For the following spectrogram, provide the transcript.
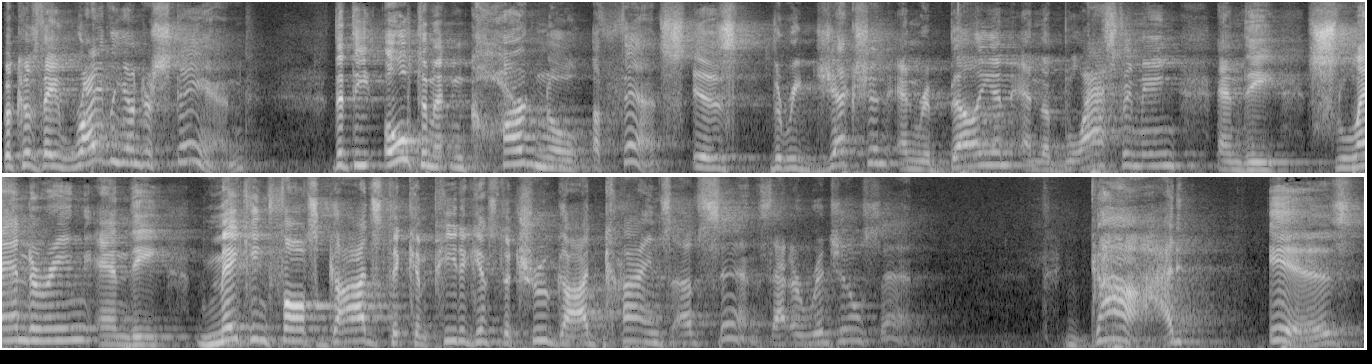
Because they rightly understand that the ultimate and cardinal offense is the rejection and rebellion and the blaspheming and the slandering and the making false gods that compete against the true God kinds of sins, that original sin. God is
